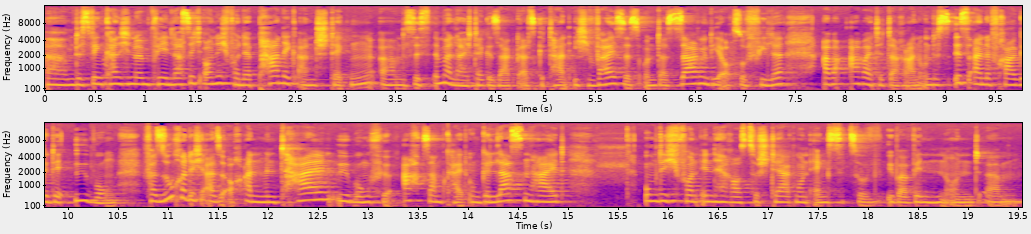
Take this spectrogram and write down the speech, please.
Ähm, deswegen kann ich nur empfehlen, lass dich auch nicht von der Panik anstecken. Ähm, das ist immer leichter gesagt als getan. Ich weiß es und das sagen dir auch so viele, aber arbeite daran. Und es ist eine Frage der Übung. Versuche dich also auch an mentalen Übungen für Achtsamkeit und Gelassenheit um dich von innen heraus zu stärken und Ängste zu überwinden. Und ähm,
